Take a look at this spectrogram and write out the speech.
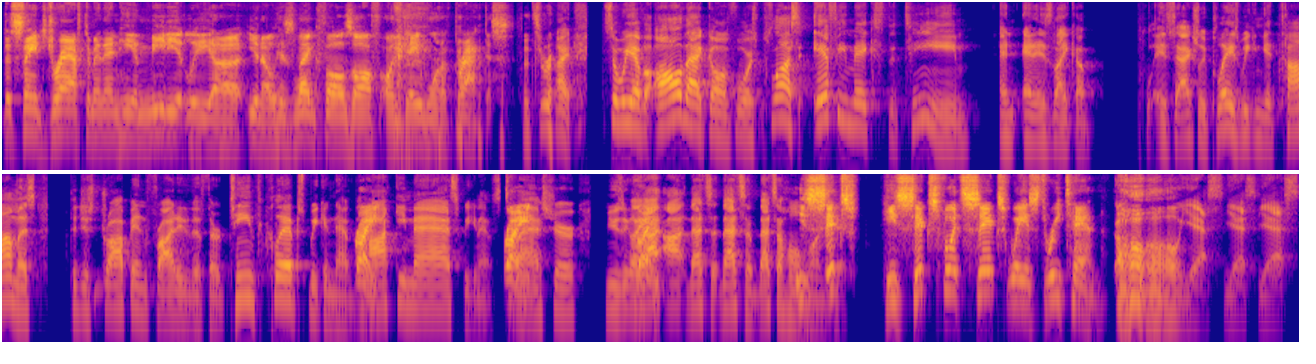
the Saints draft him and then he immediately uh you know his leg falls off on day one of practice. That's right. So we have all that going for us. Plus, if he makes the team and and is like a is actually plays, we can get Thomas to just drop in Friday the Thirteenth clips. We can have Right. hockey mask. We can have Right. slasher music. Like Right. I, I, that's a, that's a that's a home he's run six. He's six foot six, weighs three ten. Oh yes, yes, yes.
